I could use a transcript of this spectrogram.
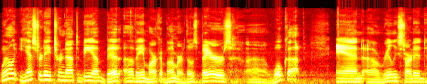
Well, yesterday turned out to be a bit of a market bummer. Those bears uh, woke up and uh, really started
